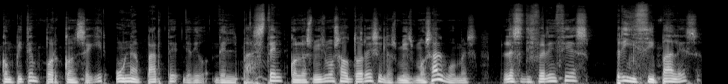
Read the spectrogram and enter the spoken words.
compiten por conseguir una parte, ya digo, del pastel con los mismos autores y los mismos álbumes. Las diferencias principales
